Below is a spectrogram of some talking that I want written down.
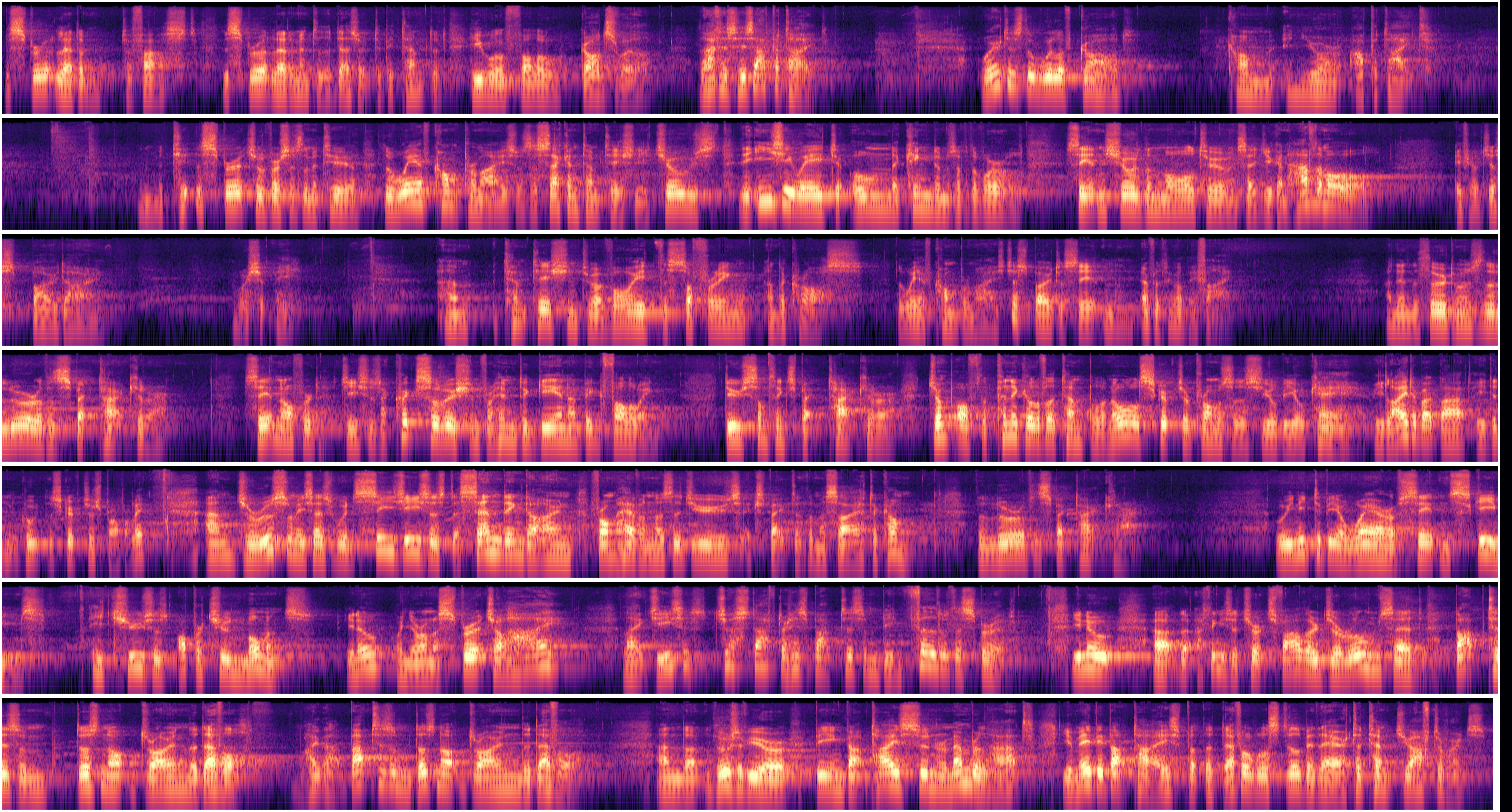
The Spirit led him to fast. The Spirit led him into the desert to be tempted. He will follow God's will. That is his appetite. Where does the will of God come in your appetite? The spiritual versus the material. The way of compromise was the second temptation. He chose the easy way to own the kingdoms of the world. Satan showed them all to him and said, You can have them all if you'll just bow down and worship me. Um, temptation to avoid the suffering and the cross, the way of compromise. Just bow to Satan and everything will be fine. And then the third one was the lure of the spectacular. Satan offered Jesus a quick solution for him to gain a big following. Do something spectacular. Jump off the pinnacle of the temple, and all scripture promises you'll be okay. He lied about that. He didn't quote the scriptures properly. And Jerusalem, he says, would see Jesus descending down from heaven as the Jews expected the Messiah to come. The lure of the spectacular we need to be aware of Satan's schemes. He chooses opportune moments. You know, when you're on a spiritual high, like Jesus, just after his baptism, being filled with the Spirit. You know, uh, I think he's a church father. Jerome said, Baptism does not drown the devil. Like that. Baptism does not drown the devil. And uh, those of you who are being baptized soon remember that. You may be baptized, but the devil will still be there to tempt you afterwards.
